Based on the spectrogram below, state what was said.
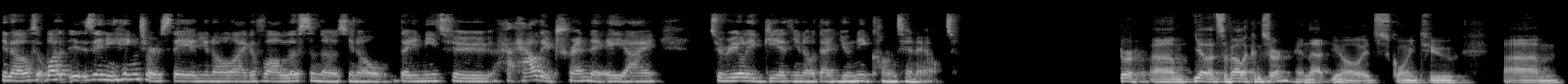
you know, so what is any hinters there, you know, like for our listeners, you know, they need to, how they train the AI to really get, you know, that unique content out? Sure. Um, yeah, that's a valid concern and that, you know, it's going to, um,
